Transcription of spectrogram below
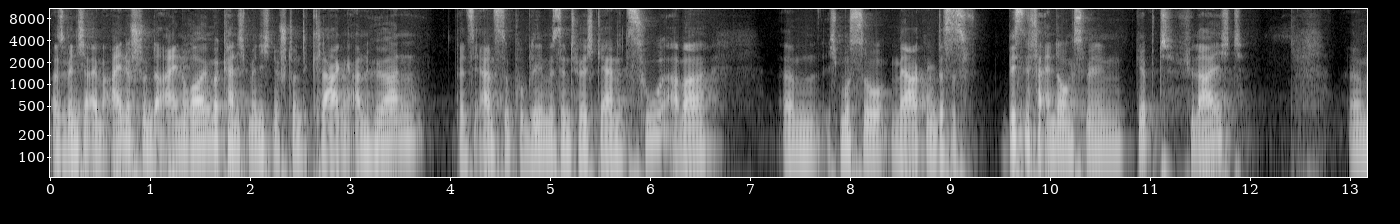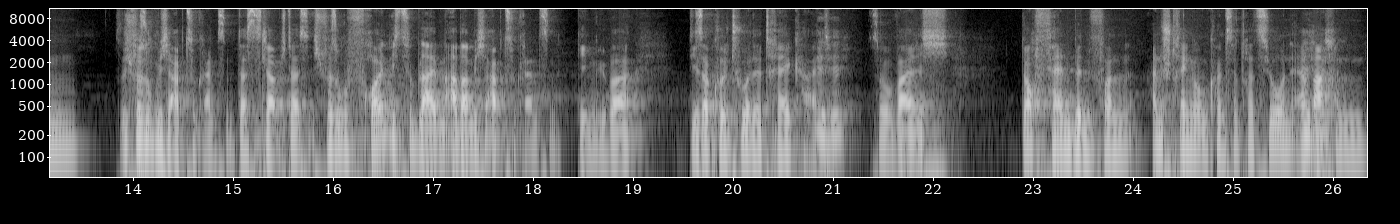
also wenn ich einem eine Stunde einräume, kann ich mir nicht eine Stunde Klagen anhören. Wenn es ernste Probleme sind, höre ich gerne zu, aber ich muss so merken, dass es ein bisschen Veränderungswillen gibt, vielleicht. Ähm, also ich versuche mich abzugrenzen. Das ist, glaube ich, das. Ich versuche freundlich zu bleiben, aber mich abzugrenzen gegenüber dieser Kultur der Trägheit. Mhm. So, weil ich doch Fan bin von Anstrengung, Konzentration, mhm. Erwachen, mhm.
